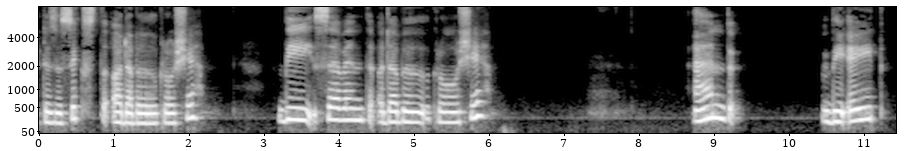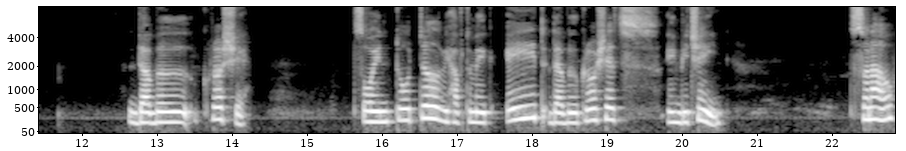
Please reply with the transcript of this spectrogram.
It is the sixth double crochet the seventh double crochet. And the eighth double crochet. So in total we have to make eight double crochets in the chain. So now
